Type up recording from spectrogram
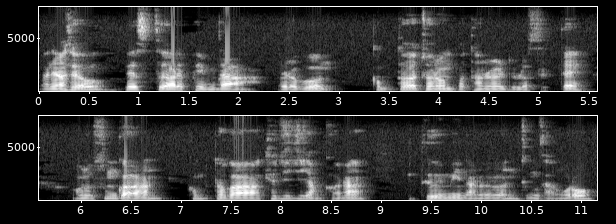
안녕하세요. 베스트 RF입니다. 여러분, 컴퓨터 전원 버튼을 눌렀을 때 어느 순간 컴퓨터가 켜지지 않거나 비트음이 나는 증상으로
